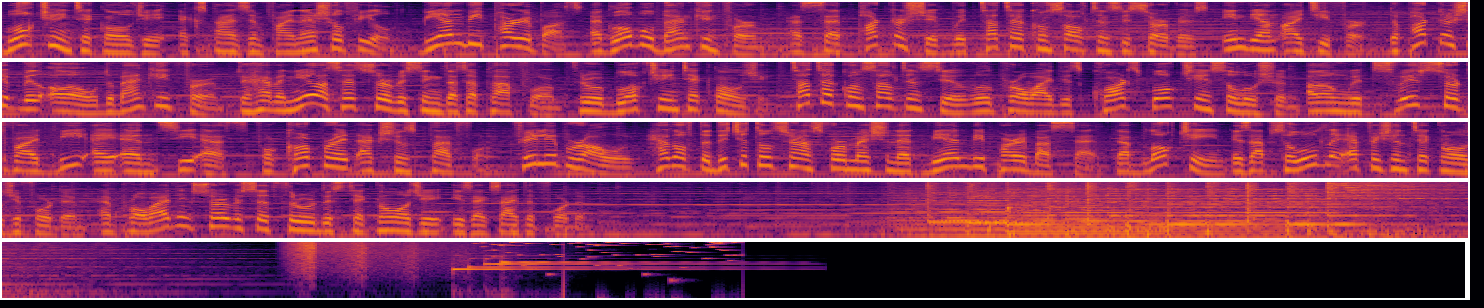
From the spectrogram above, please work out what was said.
blockchain technology expands in financial field. BNP Paribas, a global banking firm, has set partnership with Tata Consultancy Service, Indian IT firm. The partnership will allow the banking firm to have a new asset servicing data platform through blockchain technology. Tata Consultancy will provide its Quartz blockchain solution along with Swift certified BANCS for corporate actions platform. Philippe Ruault, head of the digital transformation at BNP Paribas said that blockchain is absolutely efficient technology for them and providing services through this technology is excited for them.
